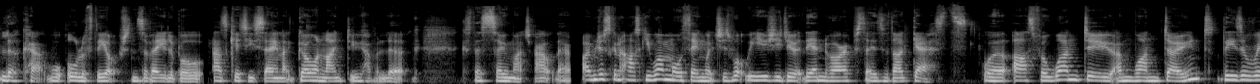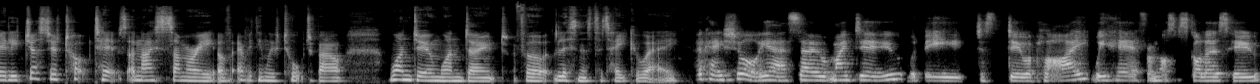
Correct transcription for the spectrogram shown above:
look at all of the options available. As Kitty's saying, like go online, do have a look because there's so much out there. I'm just going to ask you one more thing, which is what we usually do at the end of our episodes with our guests. We'll ask for one do and one don't. These are really just your top tips, a nice summary of everything we've talked about, one do and one don't for listeners to take away. Okay, sure. Yeah. So my do would be just do apply. We hear from lots of scholars who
